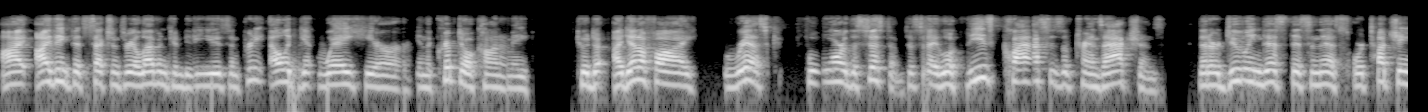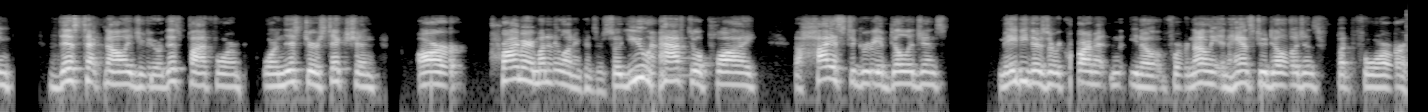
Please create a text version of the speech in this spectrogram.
I, I think that Section 311 can be used in a pretty elegant way here in the crypto economy to identify risk for the system to say, look, these classes of transactions that are doing this, this, and this, or touching this technology or this platform or in this jurisdiction are primary money laundering concerns. So you have to apply the highest degree of diligence. Maybe there's a requirement, you know, for not only enhanced due diligence, but for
